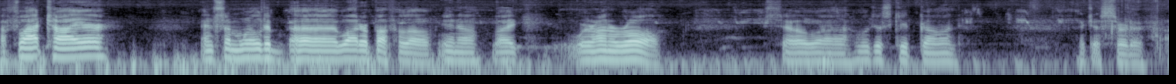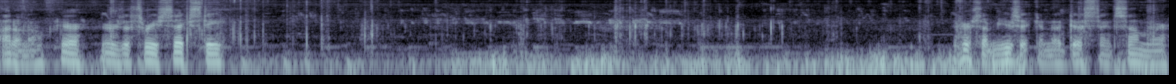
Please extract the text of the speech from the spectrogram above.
a flat tire, and some wilted uh, water buffalo, you know, like we're on a roll. So uh, we'll just keep going. I just sort of, I don't know, here, here's a 360. There's some music in the distance somewhere.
